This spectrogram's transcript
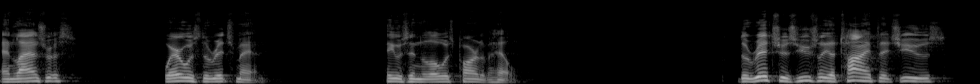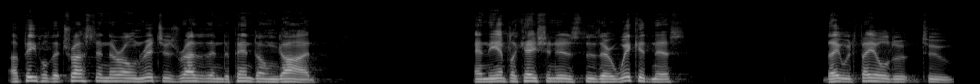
and Lazarus? Where was the rich man? He was in the lowest part of hell. The rich is usually a type that's used of people that trust in their own riches rather than depend on God. And the implication is through their wickedness, they would fail to, to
